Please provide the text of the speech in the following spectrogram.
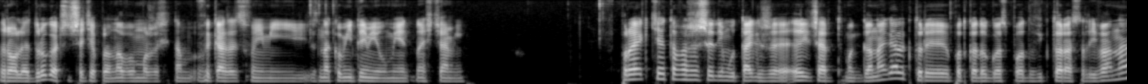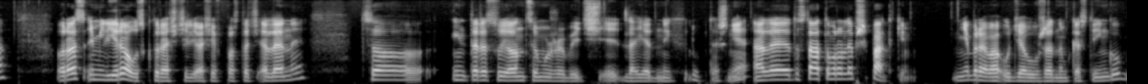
rolę drugo czy trzecioplanową, może się tam wykazać swoimi znakomitymi umiejętnościami projekcie towarzyszyli mu także Richard McGonagall, który podkładał głos pod Wiktora Sullivana oraz Emily Rose, która ścieliła się w postać Eleny, co interesujące może być dla jednych lub też nie, ale dostała tą rolę przypadkiem. Nie brała udziału w żadnym castingu,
